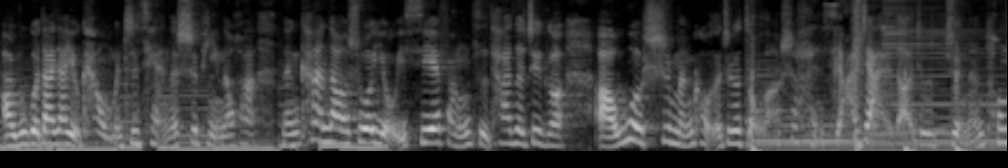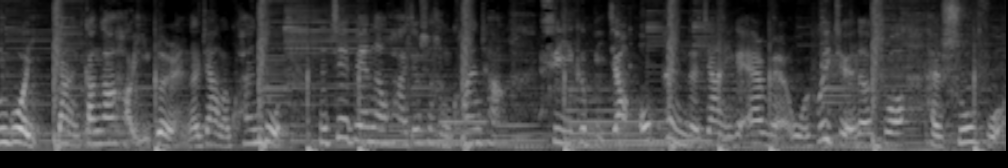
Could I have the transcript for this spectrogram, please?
啊，如果大家有看我们之前的视频的话，能看到说有一些房子它的这个啊卧室门口的这个走廊是很狭窄的，就只能通过这样刚刚好一个。人的这样的宽度，那这边的话就是很宽敞，是一个比较 open 的这样一个 area，我会觉得说很舒服。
